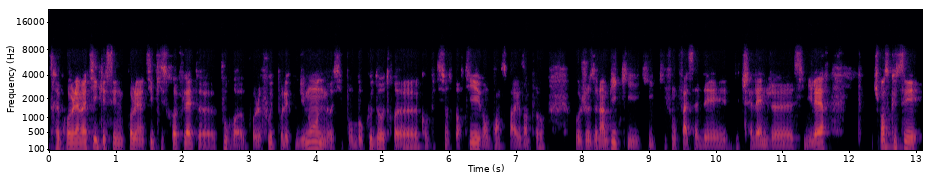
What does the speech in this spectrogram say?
très problématique et c'est une problématique qui se reflète euh, pour, euh, pour le foot, pour les Coupes du Monde, mais aussi pour beaucoup d'autres euh, compétitions sportives. On pense par exemple aux, Jeux Olympiques qui, font face à des, des challenges similaires. Je pense que c'est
